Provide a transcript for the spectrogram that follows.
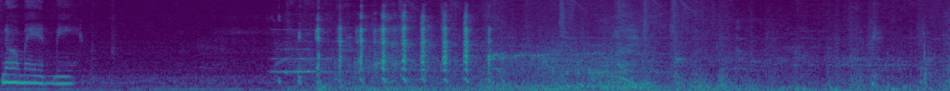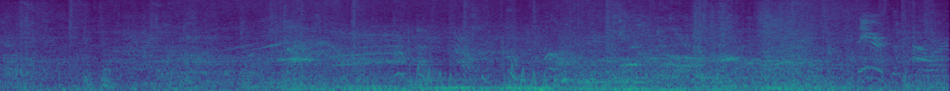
Snowman me. There's the power.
